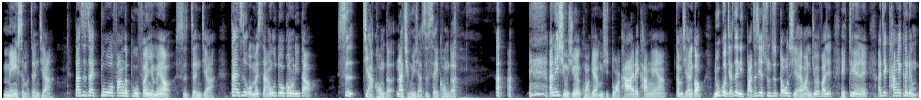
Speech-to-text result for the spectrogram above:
没什么增加，但是在多方的部分有没有是增加？但是我们散户多空的力道是加空的。那请问一下，是谁空的？哈哈，安尼想想的看起来，不是大咖在空的呀？干是安尼讲？如果假设你把这些数字兜起来的话，你就会发现，哎，对呢，啊，这空的可能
